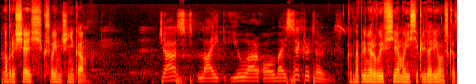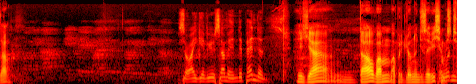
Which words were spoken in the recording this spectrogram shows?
обращаясь к своим ученикам. Как, например, вы все мои секретари, он сказал. И я дал вам определенную независимость.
